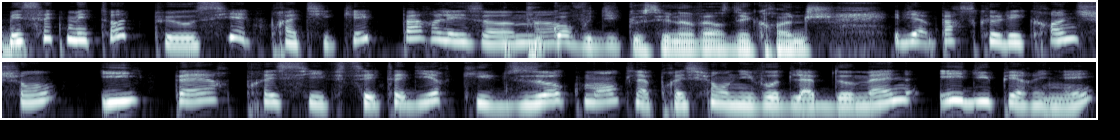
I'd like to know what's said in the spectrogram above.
mais cette méthode peut aussi être pratiquée par les hommes. Pourquoi vous dites que c'est l'inverse des crunchs? Eh bien, parce que les crunchs sont hyperpressifs, c'est-à-dire qu'ils augmentent la pression au niveau de l'abdomen et du périnée.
